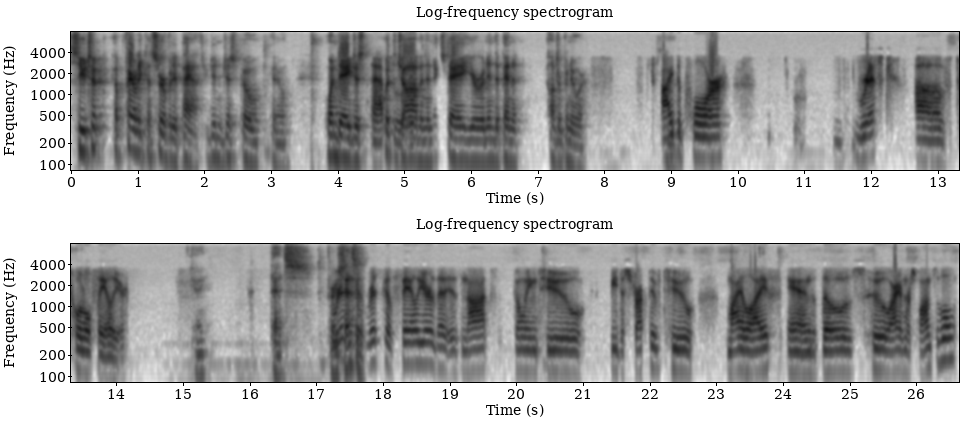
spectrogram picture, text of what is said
So you took a fairly conservative path. You didn't just go, you know, one day just Absolutely. quit the job and the next day you're an independent entrepreneur. I deplore risk of total failure. Okay. That's very risk, sensible. Risk of failure that is not going to be destructive to my life and those who I am responsible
